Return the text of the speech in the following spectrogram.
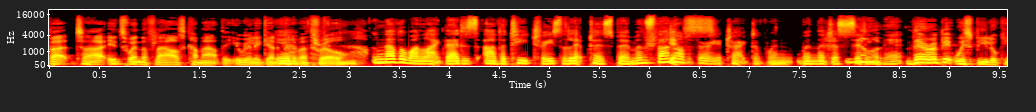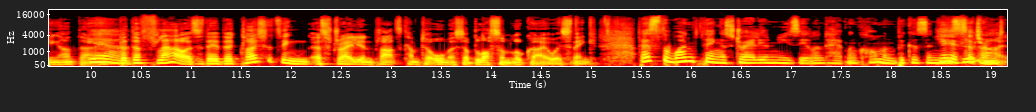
but uh, it's when the flowers come out that you really get a bit of a thrill. Another one like that is are the tea trees, the leptospermums. They're Yes. not very attractive when, when they're just sitting No, there. They're a bit wispy looking, aren't they? Yeah. But the flowers, they're the closest thing Australian plants come to almost a blossom look. I always think. That's the one thing Australia and New Zealand have in common because in New Yes, Zealand, right.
